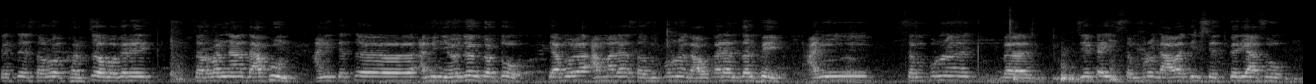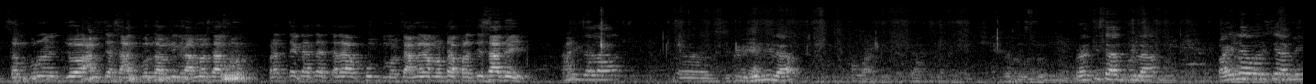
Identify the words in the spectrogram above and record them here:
त्याचे सर्व खर्च वगैरे सर्वांना दाखवून आणि त्याचं आम्ही नियोजन करतो. त्यामुळं आम्हाला संपूर्ण गावकऱ्यांतर्फे आणि संपूर्ण ब- जे काही संपूर्ण गावातील शेतकरी असो संपूर्ण जो आमच्या सातपूर गावातील ग्रामस्थ असो प्रत्येकाचा त्याला खूप चांगला मोठा प्रतिसाद आहे. आणि त्याला हे दिला प्रतिसाद दिला. पहिल्या वर्षी आम्ही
